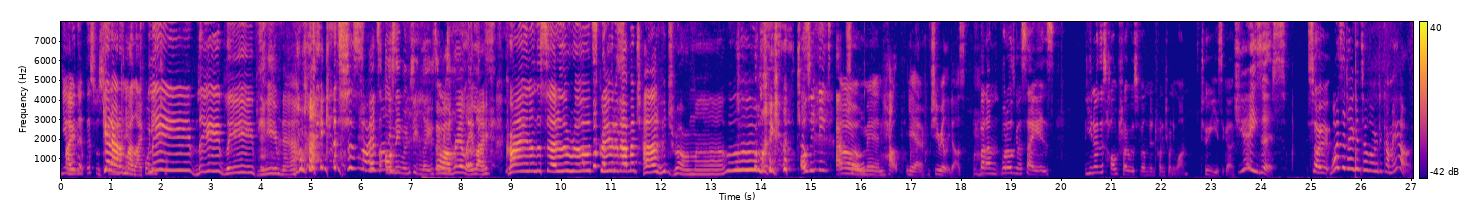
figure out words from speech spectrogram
You know I- that this was get out of my life. 20 Leave, leave, leave, leave now. like it's just so That's funny. Aussie when she leaves. Oh really? Like crying on the side of the road, screaming about my childhood drama. Ooh, like just, Aussie needs actual Oh, man. help. yeah, she really does. But um, what I was gonna say is, you know, this whole show was filmed in 2021, two years ago. Jesus, So why is it taking so long to come out?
